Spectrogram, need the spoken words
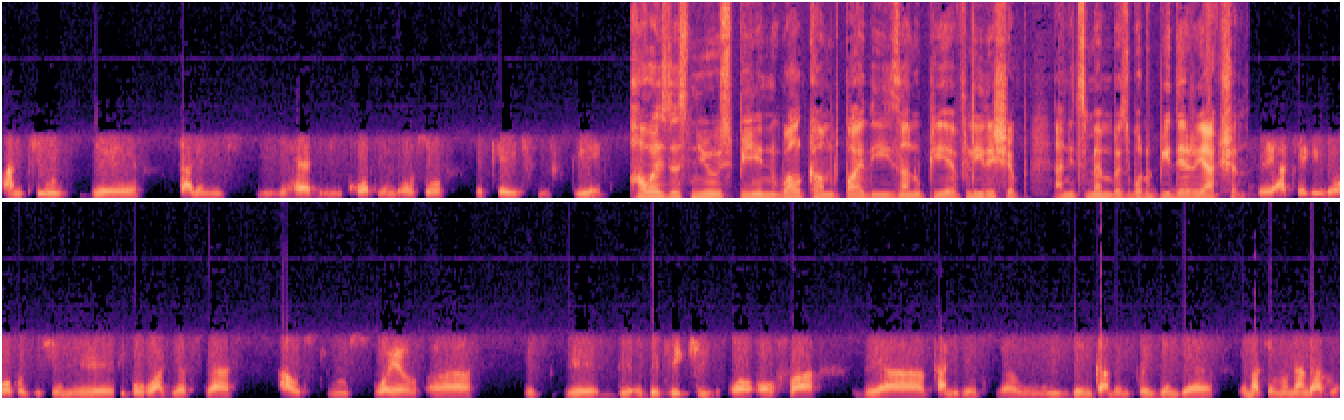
until the challenge is heard in court and also the case is cleared. How has this news been welcomed by the ZANU PF leadership and its members? What would be their reaction? They are taking the opposition, uh, people who are just uh, out to spoil uh, the, the, the, the, victory of, of uh, their candidates uh, is the incumbent president, uh, Emmerson Mnangagwa.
